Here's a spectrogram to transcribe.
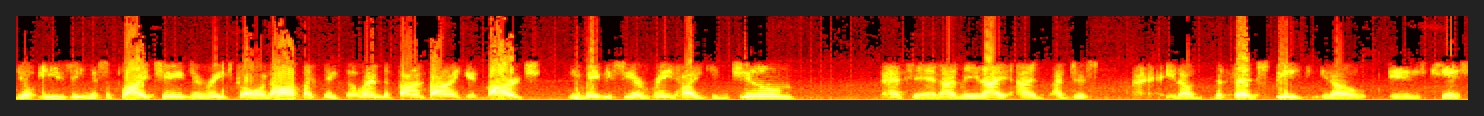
you know, easing the supply chains and rates going up. I think they'll end up bond buying in March. You maybe see a rate hike in June. That's it. I mean, I, I, I just, you know, the Fed speak, you know, is just,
